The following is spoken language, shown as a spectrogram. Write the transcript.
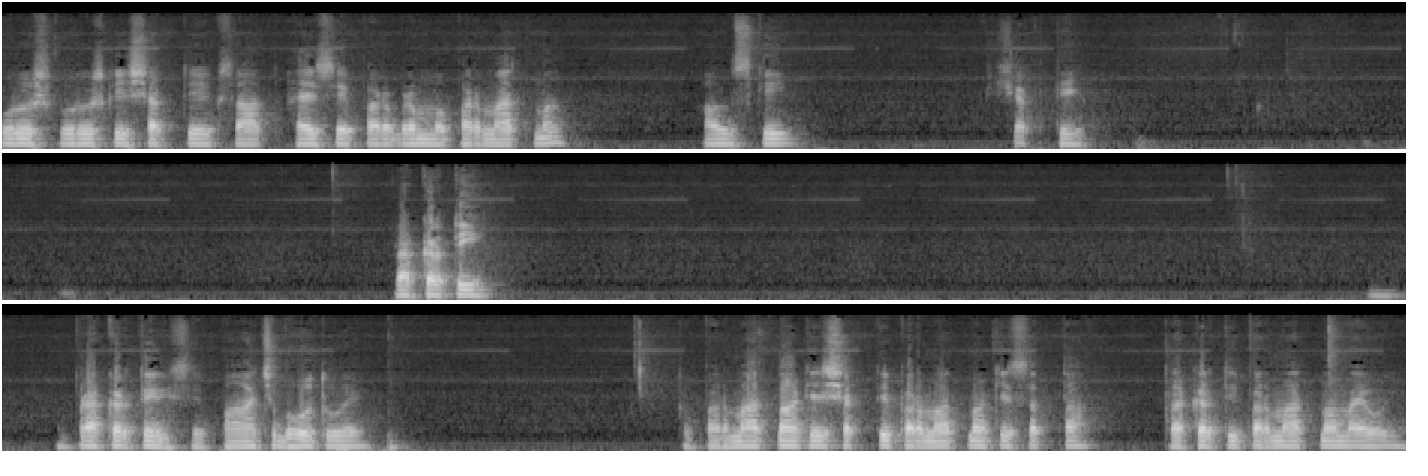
पुरुष पुरुष की शक्ति एक साथ, ऐसे पर ब्रह्म परमात्मा और उसकी शक्ति। प्रकृति प्रकृति से पाँच भूत हुए। तो परमात्मा की शक्ति परमात्मा की सत्ता प्रकृति परमात्मामय हुई।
